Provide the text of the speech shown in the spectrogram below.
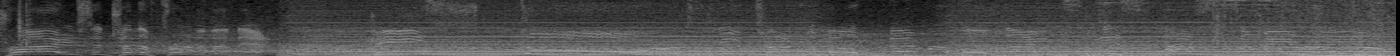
Drives it to the front of the net. He scores! You talk about memorable nights. This has to be right up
